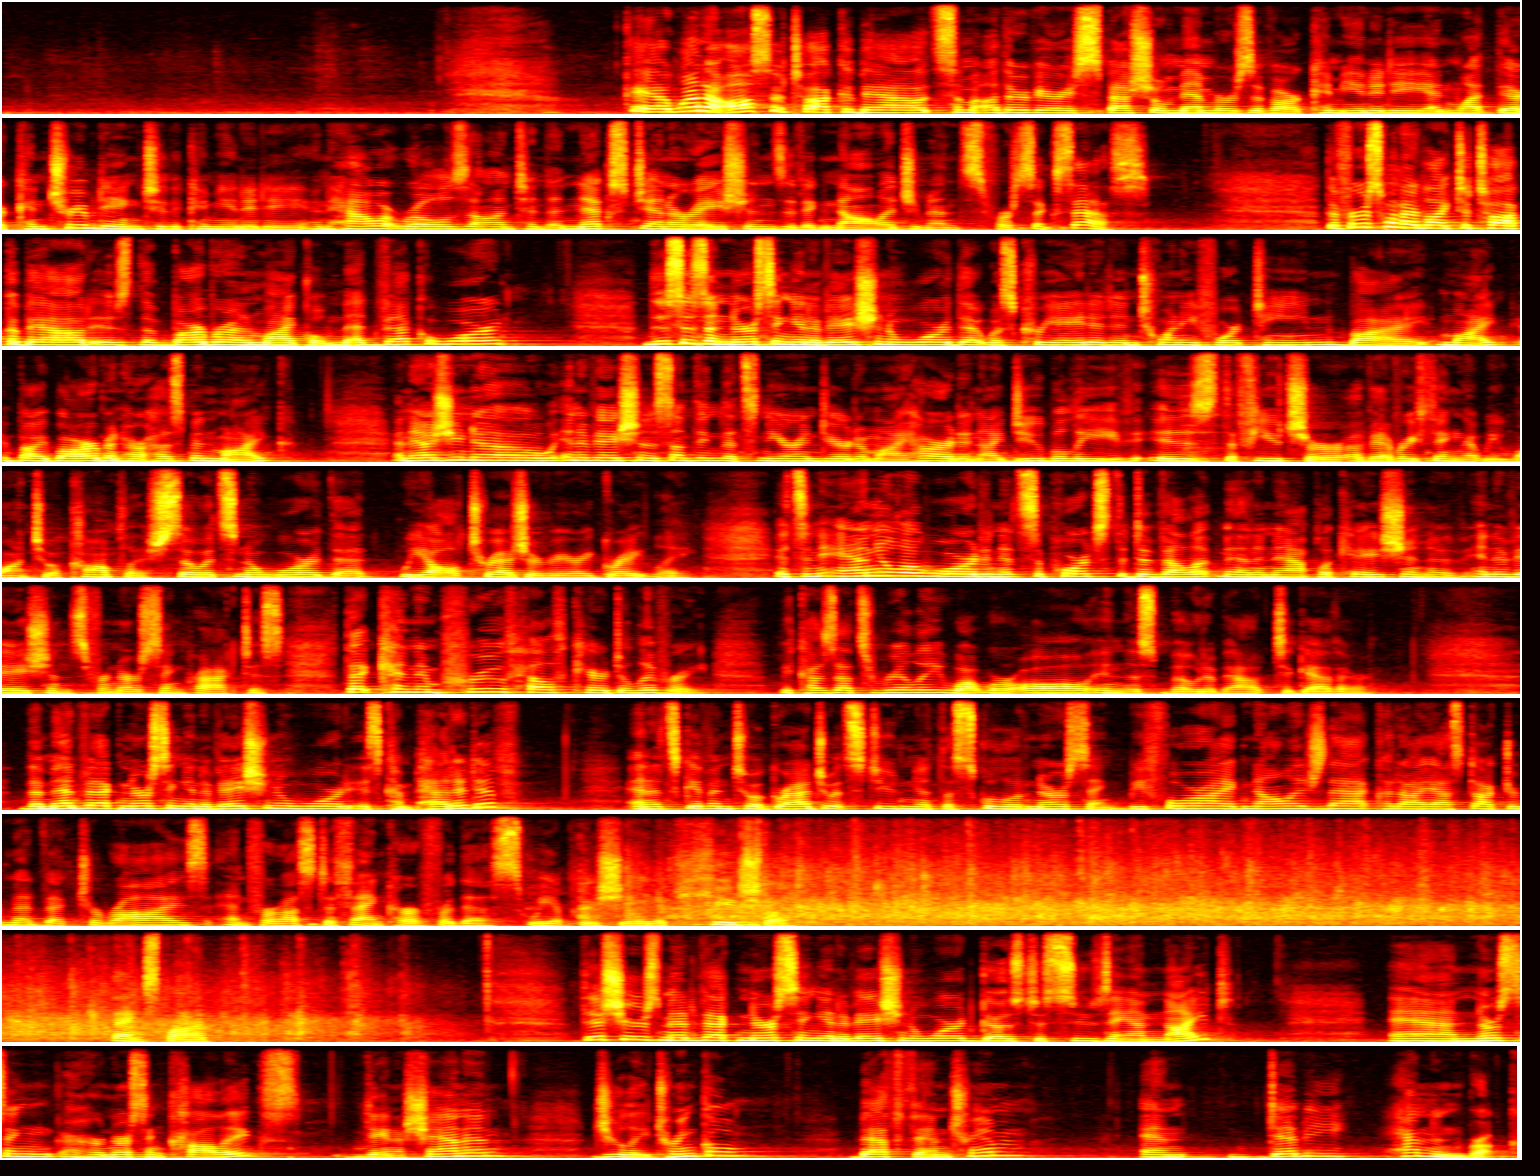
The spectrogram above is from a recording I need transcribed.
Okay, I want to also talk about some other very special members of our community and what they're contributing to the community and how it rolls on to the next generations of acknowledgments for success. The first one I'd like to talk about is the Barbara and Michael Medvec Award. This is a Nursing Innovation Award that was created in 2014 by, Mike, by Barb and her husband Mike. And as you know, innovation is something that's near and dear to my heart, and I do believe is the future of everything that we want to accomplish. So it's an award that we all treasure very greatly. It's an annual award, and it supports the development and application of innovations for nursing practice that can improve healthcare delivery, because that's really what we're all in this boat about together. The MedVec Nursing Innovation Award is competitive and it's given to a graduate student at the School of Nursing. Before I acknowledge that, could I ask Dr. Medvec to rise and for us to thank her for this? We appreciate it hugely. Thanks, Barb. This year's MedVec Nursing Innovation Award goes to Suzanne Knight and nursing, her nursing colleagues, Dana Shannon, Julie Trinkle, Beth Van Trim, and Debbie Handenbrook.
